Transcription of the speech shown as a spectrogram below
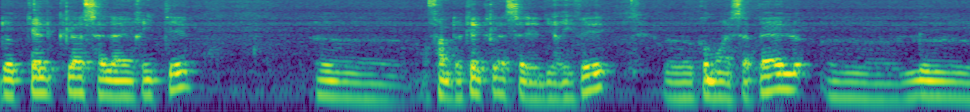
de quelle classe elle a hérité, euh, enfin de quelle classe elle est dérivée, euh, comment elle s'appelle, euh, le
